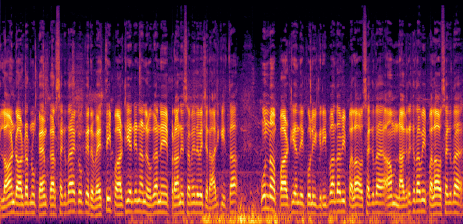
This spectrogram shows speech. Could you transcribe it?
ਲਾਅ ਐਂਡ ਆਰਡਰ ਨੂੰ ਕਾਇਮ ਕਰ ਸਕਦਾ ਹੈ, ਕਿਉਂਕਿ ਰਵਾਇਤੀ ਪਾਰਟੀਆਂ ਜਿਨ੍ਹਾਂ ਲੋਕਾਂ ਨੇ ਪੁਰਾਣੇ ਸਮੇਂ ਦੇ ਵਿੱਚ ਰਾਜ ਕੀਤਾ ਉਹਨਾਂ ਪਾਰਟੀਆਂ ਦੇ ਕੋਲ ਹੀ ਗਰੀਬਾਂ ਦਾ ਵੀ ਭਲਾ ਹੋ ਸਕਦਾ ਹੈ ਆਮ ਨਾਗਰਿਕ ਦਾ ਵੀ ਭਲਾ ਹੋ ਸਕਦਾ ਹੈ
